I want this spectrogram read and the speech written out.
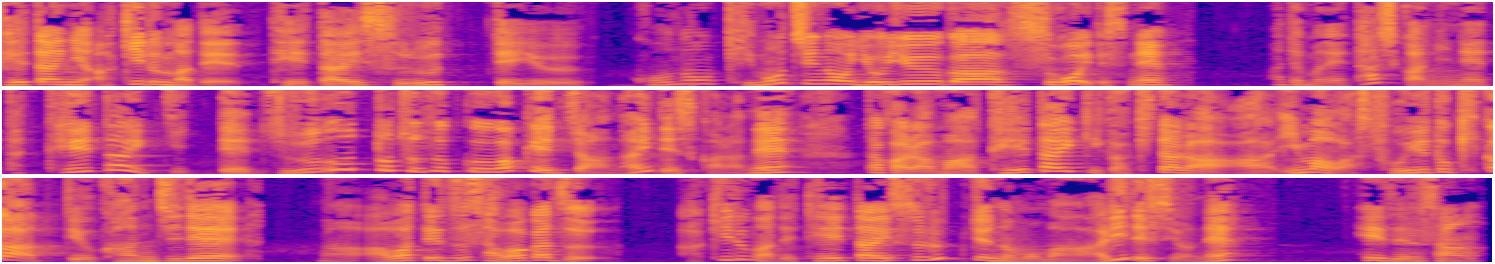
停滞に飽きるまで停滞するっていうこの気持ちの余裕がすごいですね。まあ、でもね確かにね停滞期ってずっと続くわけじゃないですからね。だからまあ停滞期が来たらあ今はそういう時かっていう感じで、まあ、慌てず騒がず飽きるまで停滞するっていうのもまあありですよね。ヘーゼルさん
